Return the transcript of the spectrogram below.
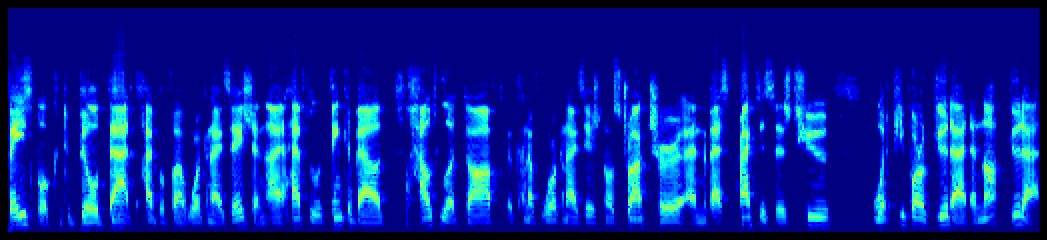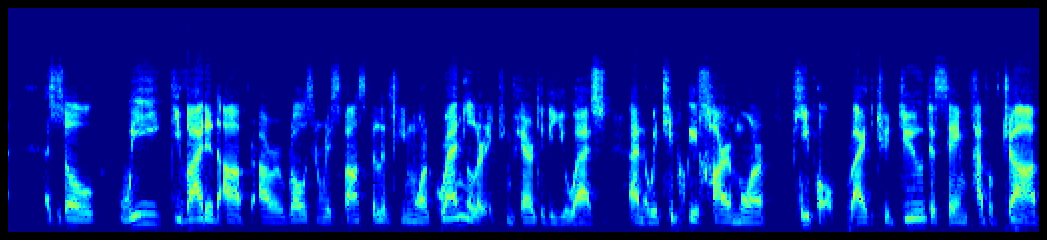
Facebook to build that type of uh, organization. I have to think about how to adopt a kind of organizational structure and best practices to what people are good at and not good at. So we divided up our roles and responsibility more granularly compared to the US. And we typically hire more people, right, to do the same type of job.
